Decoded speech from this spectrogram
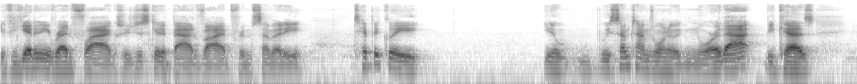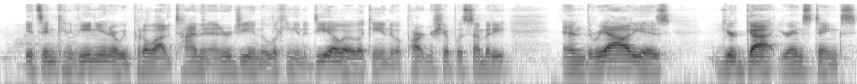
If you get any red flags or you just get a bad vibe from somebody, typically, you know, we sometimes want to ignore that because it's inconvenient or we put a lot of time and energy into looking into a deal or looking into a partnership with somebody. And the reality is your gut, your instincts,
